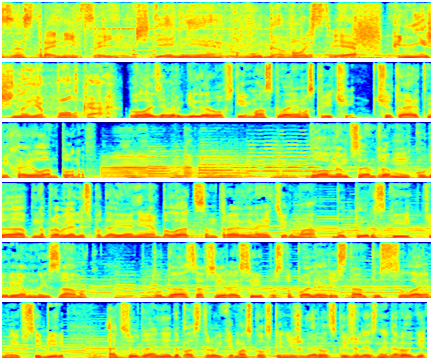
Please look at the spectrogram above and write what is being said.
за страницей. Чтение в удовольствие. Книжная полка. Владимир Гелеровский. Москва и москвичи. Читает Михаил Антонов. Главным центром, куда направлялись подаяния, была центральная тюрьма – Бутырский тюремный замок – Туда со всей России поступали арестанты, ссылаемые в Сибирь. Отсюда они до постройки Московско-Нижегородской железной дороги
